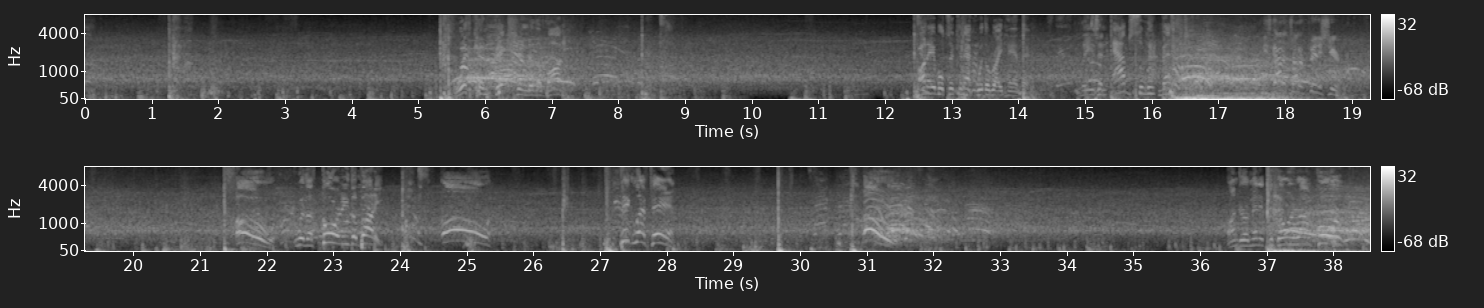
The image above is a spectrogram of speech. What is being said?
With conviction to the body. Unable to connect with the right hand there. Lee's an absolute method. He's got to try to finish here. Oh, with authority, the body. Oh! Big left hand. Oh! Under a minute to go in round four.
